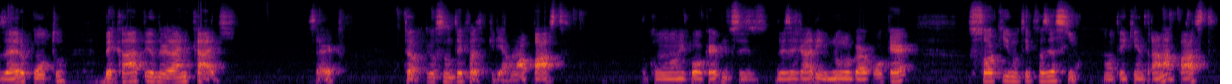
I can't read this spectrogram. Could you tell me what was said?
0.backup underline CAD, certo? Então, o que você não tem que fazer? Criar uma pasta com um nome qualquer que vocês desejarem, num lugar qualquer, só que vão ter que fazer assim, vão ter que entrar na pasta,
